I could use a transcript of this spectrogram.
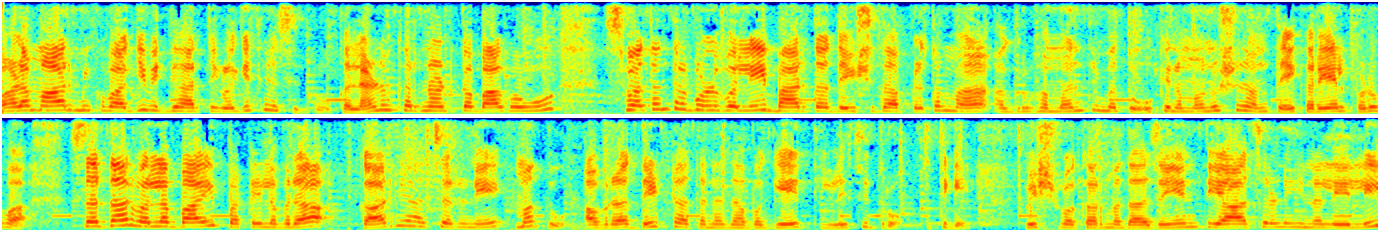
ಬಹಳ ಮಾರ್ಮಿಕವಾಗಿ ವಿದ್ಯಾರ್ಥಿಗಳಿಗೆ ತಿಳಿಸಿದರು. ಕಲ್ಯಾಣ ಕರ್ನಾಟಕ ಭಾಗವು ಸ್ವತಂತ್ರಗೊಳ್ಳುವಲ್ಲಿ ಭಾರತ ದೇಶದ ಪ್ರಥಮ ಗೃಹ ಮಂತ್ರಿ ಮತ್ತು ಉಕ್ಕಿನ ಮನುಷ್ಯನಂತೆ ಕರೆಯಲ್ಪಡುವ ಸರ್ದಾರ್ ವಲ್ಲಭಾಯಿ ಪಟೇಲ್ ಅವರ ಕಾರ್ಯಾಚರಣೆ ಮತ್ತು ಅವರ ದಿಟ್ಟತನದ ಬಗ್ಗೆ ತಿಳಿಸಿದರು. ಜೊತೆಗೆ ವಿಶ್ವಕರ್ಮದ ಜಯಂತಿ ಆಚರಣೆ ಹಿನ್ನೆಲೆಯಲ್ಲಿ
